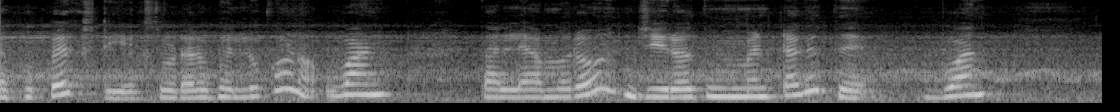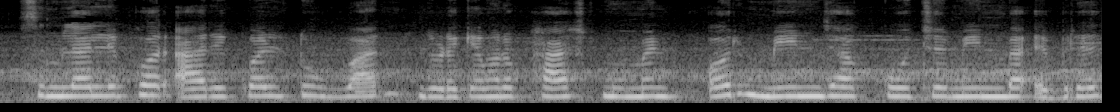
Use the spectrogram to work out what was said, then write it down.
f f x dx x value कौन वन ताले आमर जीरोथ मुवमेंटा के one similarly for r equal to one जोटा कि फास्ट मुमेंट और मीन जहाँ कौचे मीन बा एवरेज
